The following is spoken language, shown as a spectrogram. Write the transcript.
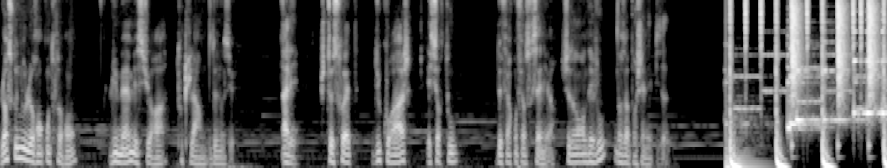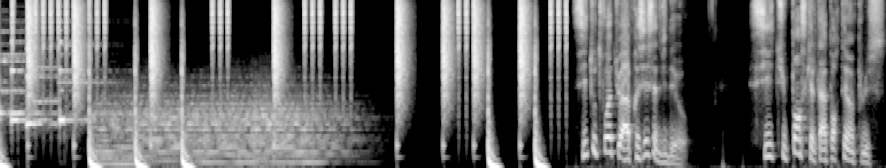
lorsque nous le rencontrerons, lui-même essuiera toute larme de nos yeux. Allez, je te souhaite du courage et surtout de faire confiance au Seigneur. Je te donne rendez-vous dans un prochain épisode. Si toutefois tu as apprécié cette vidéo, si tu penses qu'elle t'a apporté un plus,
